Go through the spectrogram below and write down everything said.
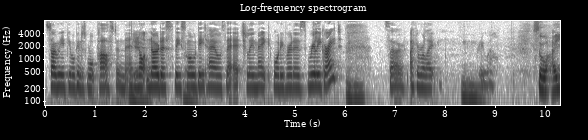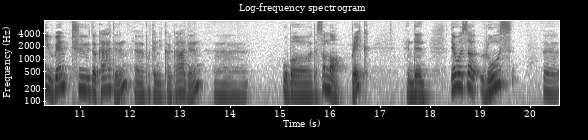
so many people can just walk past and, and not notice these small Oh. details that actually make whatever it is really great. Mhm. So I can relate Mhm. pretty well. So I went to the garden, uh, botanical garden, uh, over the summer break, and then there was a rose uh,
